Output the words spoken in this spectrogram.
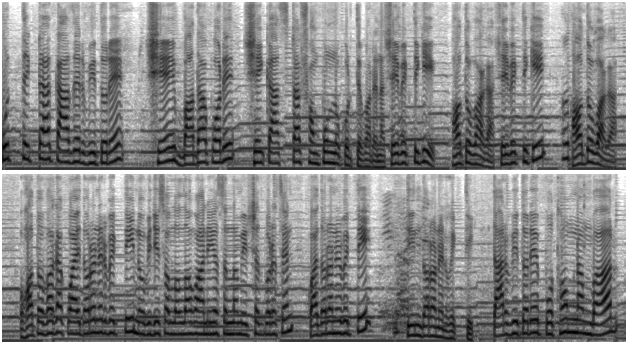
প্রত্যেকটা কাজের ভিতরে সে বাধা পড়ে, সেই কাজটা সম্পূর্ণ করতে পারে না। সেই ব্যক্তি কি হতভাগা? সেই ব্যক্তি কি হতভাগা? হতভাগা কয় ধরনের ব্যক্তি? নবীজি সাল্লাল্লাহু আলাইহি আসাল্লাম ইরশাদ করেছেন। কয় ধরনের ব্যক্তি? তিন ধরনের ব্যক্তি। তার ভিতরে প্রথম নাম্বার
